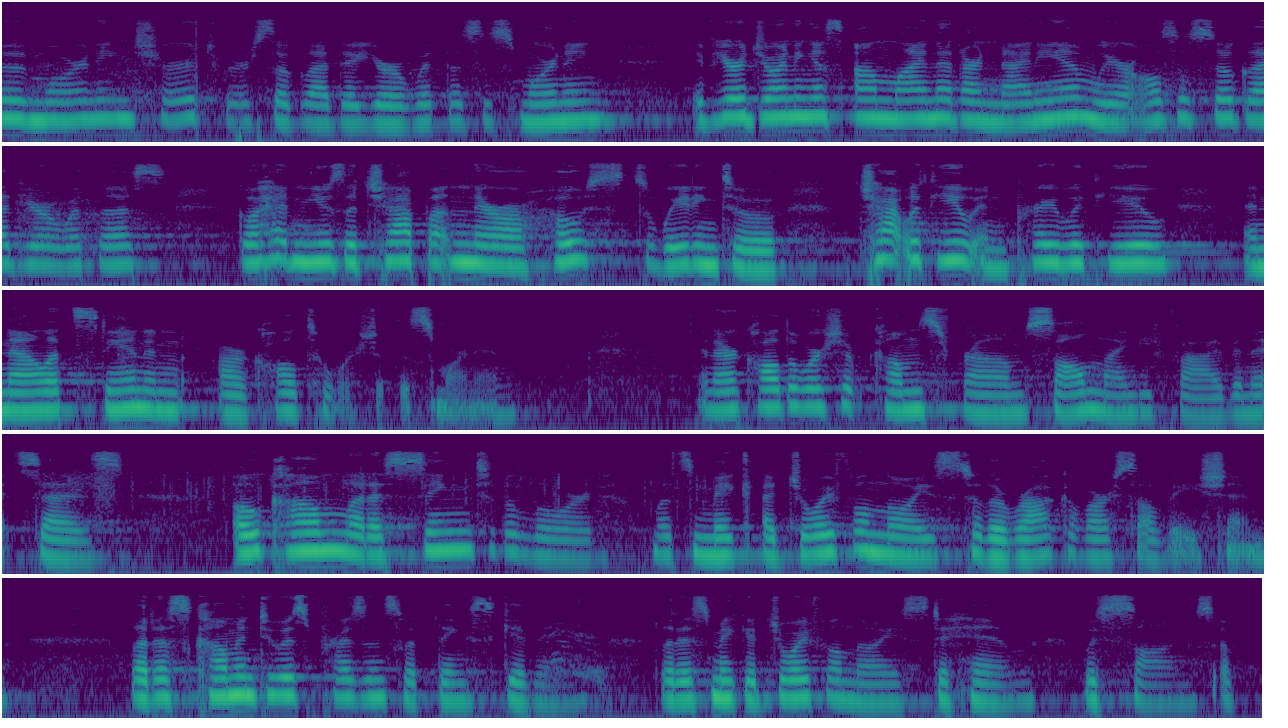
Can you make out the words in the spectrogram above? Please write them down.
Good morning, church. We're so glad that you're with us this morning. If you're joining us online at our 9 a.m., we are also so glad you're with us. Go ahead and use the chat button. There are hosts waiting to chat with you and pray with you. And now let's stand in our call to worship this morning. And our call to worship comes from Psalm 95, and it says, O come, let us sing to the Lord. Let's make a joyful noise to the rock of our salvation. Let us come into his presence with thanksgiving let us make a joyful noise to him with songs of praise.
